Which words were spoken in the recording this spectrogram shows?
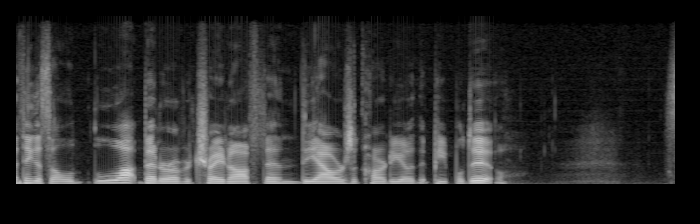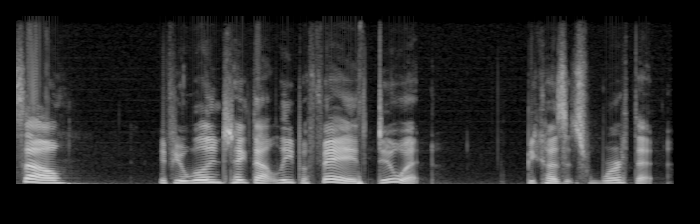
I think it's a lot better of a trade off than the hours of cardio that people do. So, if you're willing to take that leap of faith, do it because it's worth it.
